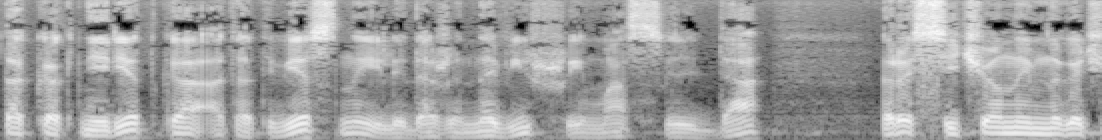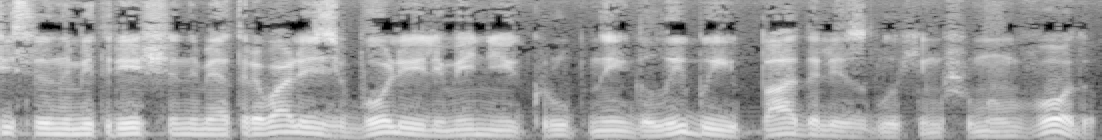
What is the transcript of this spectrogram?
так как нередко от отвесной или даже нависшей массы льда, рассеченной многочисленными трещинами, отрывались более или менее крупные глыбы и падали с глухим шумом в воду.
